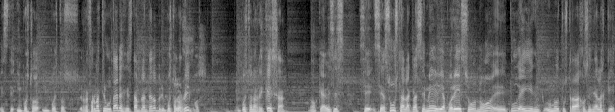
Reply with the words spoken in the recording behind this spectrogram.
este, impuestos, reformas tributarias que se están planteando, pero impuestos a los ricos, impuestos a la riqueza, ¿no? Que a veces se, asusta a la clase media por eso, ¿no? Eh, tú ahí en uno de tus trabajos señalas que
